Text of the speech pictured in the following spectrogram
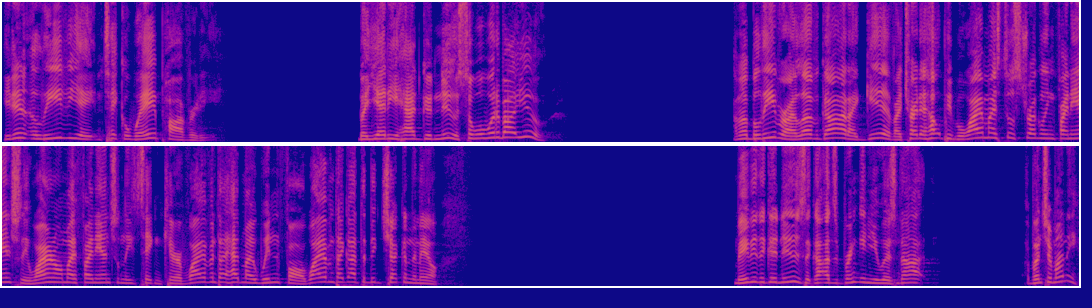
He didn't alleviate and take away poverty, but yet he had good news. So, well, what about you? I'm a believer. I love God. I give. I try to help people. Why am I still struggling financially? Why aren't all my financial needs taken care of? Why haven't I had my windfall? Why haven't I got the big check in the mail? Maybe the good news that God's bringing you is not a bunch of money.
